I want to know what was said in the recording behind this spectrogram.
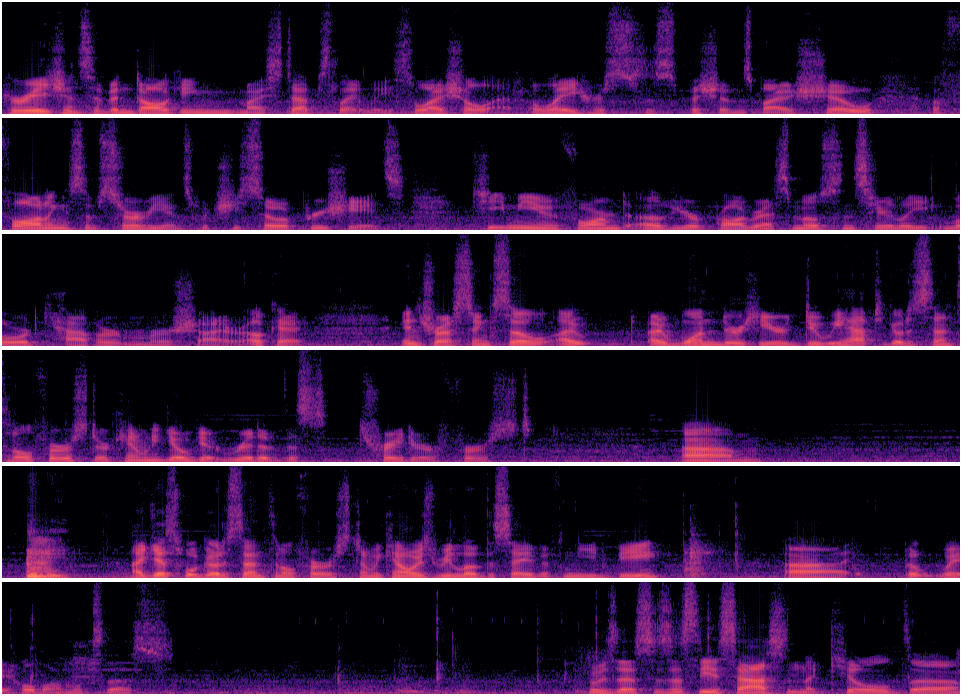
Her agents have been dogging my steps lately, so I shall allay her suspicions by a show of fawning subservience which she so appreciates. Keep me informed of your progress. Most sincerely, Lord K'avar Mershire. Okay, interesting. So I I wonder here, do we have to go to Sentinel first, or can we go get rid of this traitor first? Um, I guess we'll go to Sentinel first, and we can always reload the save if need be. Uh, oh, wait, hold on. What's this? Who is this? Is this the assassin that killed... Uh...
